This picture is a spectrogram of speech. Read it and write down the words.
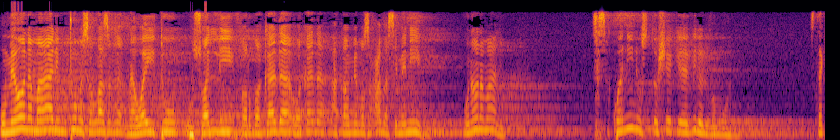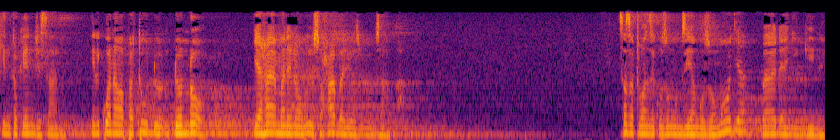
umeona mahali mtume sallallahu alaihi wasallam nawaitu usalli fardha kadha wa kadha akamwambia masahaba semeni hivi. Unaona mahali? Sasa kwa nini usitosheke vile ulivyomuona sitaki nitoke nje sana. Ilikuwa nawapa tu dondoo ya haya maneno huyu sahaba aliyozungumza hapa. Sasa tuanze kuzungumzia nguzo moja baada ya nyingine.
